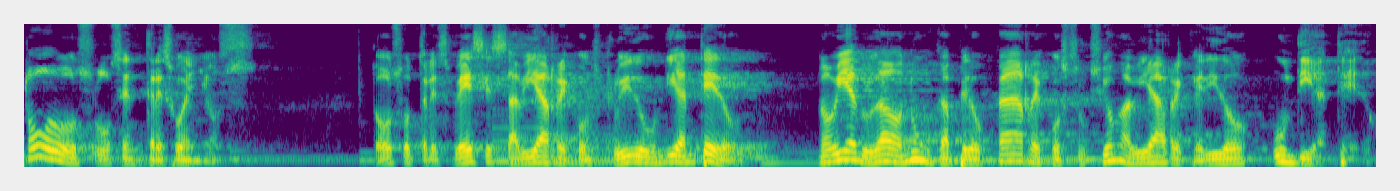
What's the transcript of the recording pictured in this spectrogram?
todos los entresueños. Dos o tres veces había reconstruido un día entero, no había dudado nunca, pero cada reconstrucción había requerido un día entero.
